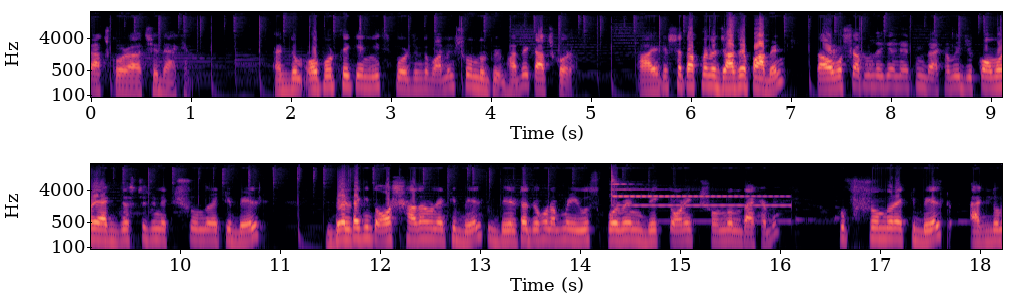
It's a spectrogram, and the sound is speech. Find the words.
কাজ করা আছে, দেখেন। একদম ওপর থেকে নিচ পর্যন্ত পাবেন, সুন্দরভাবে কাজ করা। আর এটার সাথে আপনারা যা যা পাবেন, তা অবশ্যই আপনাদেরকে আমি এখন দেখাবো যে কোমরে অ্যাডজাস্টের জন্য একটি সুন্দর একটি বেল্ট বেল্টটা কিন্তু অসাধারণ একটি বেল্ট। বেলটা যখন আপনি ইউজ করবেন, দেখতে অনেক সুন্দর দেখাবে। খুব সুন্দর একটি বেল্ট। একদম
